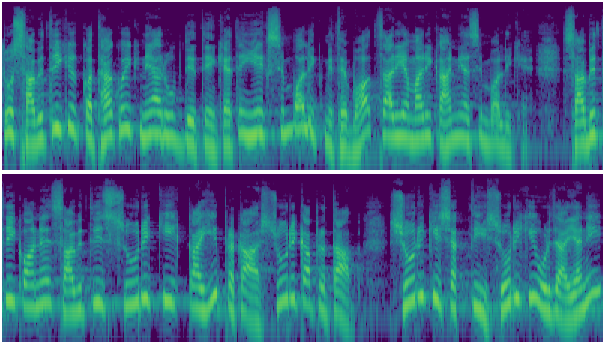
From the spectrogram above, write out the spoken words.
तो सावित्री की कथा को एक नया रूप देते हैं। कहते हैं, ये एक सिंबॉलिक मिथ है। बहुत सारी हमारी कहानियाँ सिंबॉलिक हैं। सावित्री कौन है? सावित्री सूर्य की का ही प्रकाश, सूर्य का प्रताप, सूर्य की शक्ति, सूर्य की ऊर्जा, यानी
